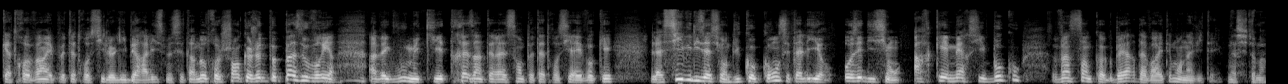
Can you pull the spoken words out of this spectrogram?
80 euh, et peut-être aussi le libéralisme. C'est un autre champ que je ne peux pas ouvrir avec vous, mais qui est très intéressant peut-être aussi à évoquer. La civilisation du cocon, c'est à lire aux éditions Arquet. Merci beaucoup Vincent Coquebert d'avoir été mon invité. Merci Thomas.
